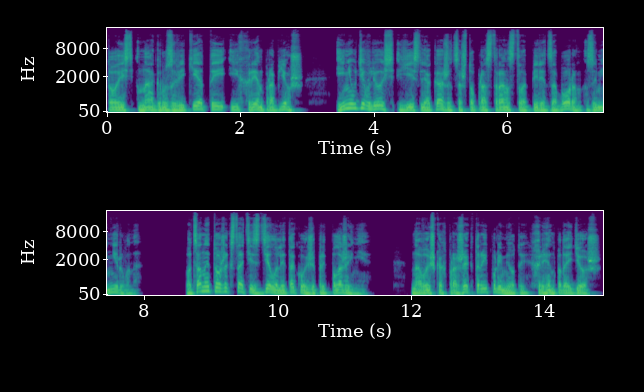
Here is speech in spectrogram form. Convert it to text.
То есть на грузовике ты их хрен пробьешь. И не удивлюсь, если окажется, что пространство перед забором заминировано. Пацаны тоже, кстати, сделали такое же предположение. На вышках прожекторы и пулеметы, хрен подойдешь.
